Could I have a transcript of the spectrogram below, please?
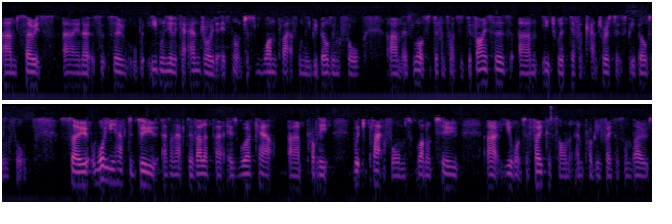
Um, so it's, uh, you know, so, so, even when you look at Android, it's not just one platform that you'd be building for. Um, there's lots of different types of devices, um, each with different characteristics to be building for. So what you have to do as an app developer is work out uh, probably which platforms, one or two, uh, you want to focus on, and probably focus on those.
